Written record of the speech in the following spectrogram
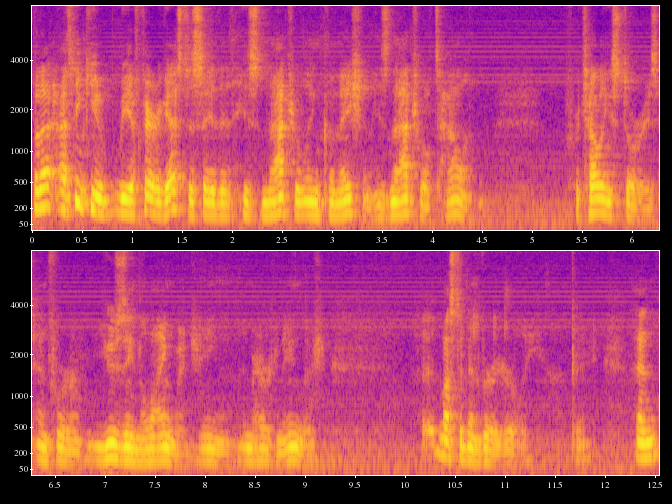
But I, I think you'd be a fair guess to say that his natural inclination, his natural talent for telling stories and for using the language, in American English, it must have been very early. Okay, and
